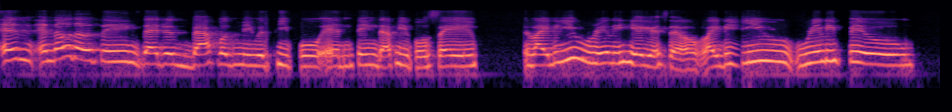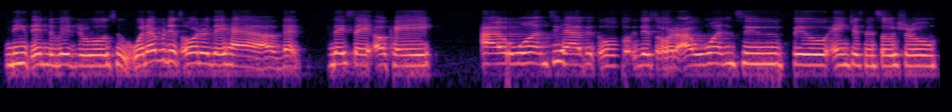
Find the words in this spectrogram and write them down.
and and those are the things that just baffles me with people and things that people say. Like, do you really hear yourself? Like, do you really feel these individuals who, whatever disorder they have, that they say, okay, I want to have this disorder. I want to feel anxious in social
